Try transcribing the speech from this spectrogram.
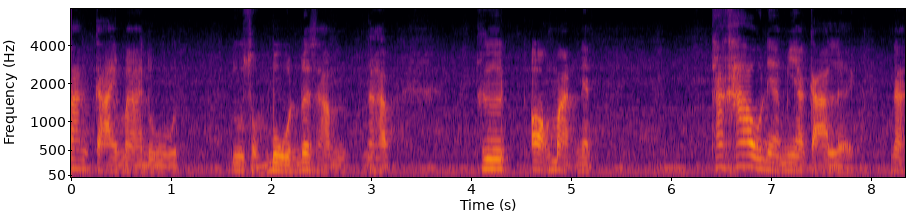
ร่างกายมาดูดูสมบูรณ์ด้วยซ้ำนะครับ คือออกหมัดเนี่ยถ้าเข้าเนี่ยมีอาการเลยนะ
